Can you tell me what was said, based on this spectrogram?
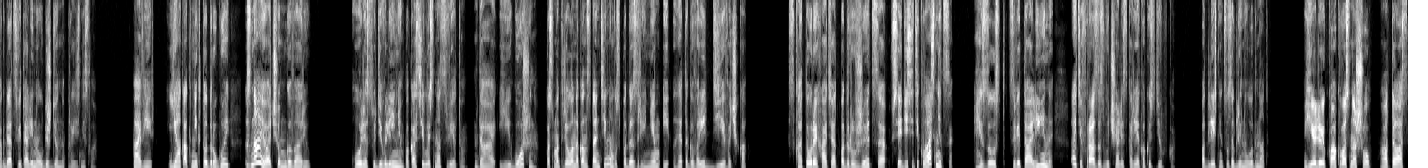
Тогда Цветалина убежденно произнесла. «Поверь, я, как никто другой, знаю, о чем говорю». Оля с удивлением покосилась на Цвету. Да, и Егошина посмотрела на Константинову с подозрением, и это говорит девочка, с которой хотят подружиться все десятиклассницы. Из уст Цветалины эти фразы звучали скорее как издевка. Под лестницу заглянул Игнат. «Еле как вас нашел, Атас!»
